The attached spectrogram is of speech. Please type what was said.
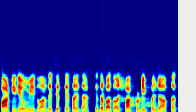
ਪਾਰਟੀ ਦੇ ਉਮੀਦਵਾਰ ਦੇ ਸਿਰ ਤੇ ਸਜਦਾ ਹੈ। ਗਿੱਦੜਵਾ ਤੋਂ ਅਸ਼ਫਾਕ ਟੁੱਡੀ ਪੰਜਾਬ ਤੱਕ।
